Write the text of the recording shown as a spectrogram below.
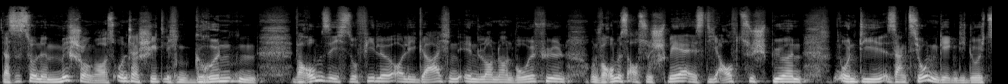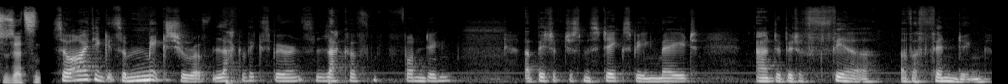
das ist so eine Mischung aus unterschiedlichen Gründen, warum sich so viele Oligarchen in London wohlfühlen und warum es auch so schwer ist, die aufzuspüren und die Sanktionen gegen die durchzusetzen. So I think it's a mixture of lack of experience, lack of funding, a bit of just mistakes being made and a bit of fear of offending.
